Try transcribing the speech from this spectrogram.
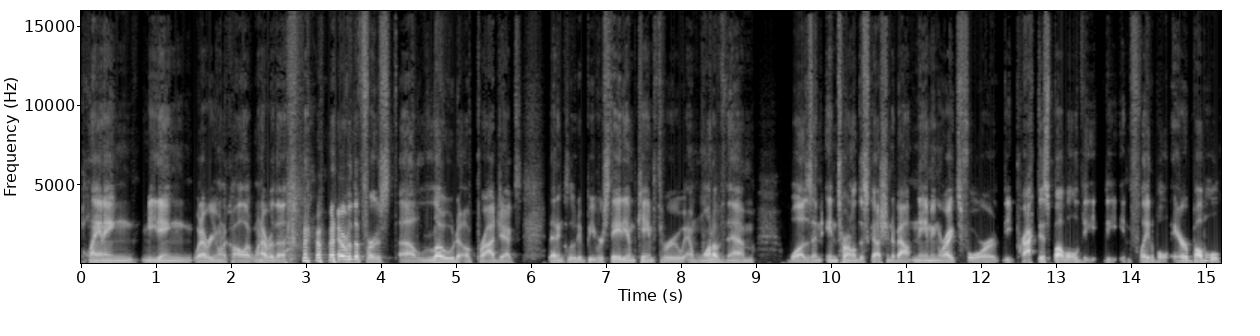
planning meeting, whatever you want to call it, whenever the whenever the first uh, load of projects that included Beaver Stadium came through, and one of them was an internal discussion about naming rights for the practice bubble, the the inflatable air bubble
